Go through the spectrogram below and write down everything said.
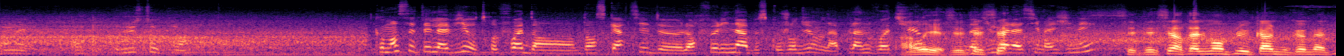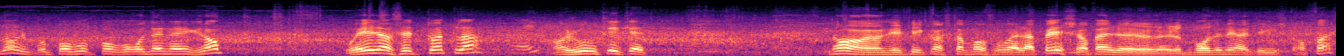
On est juste au coin. Comment c'était la vie autrefois dans, dans ce quartier de l'orphelinat? Parce qu'aujourd'hui, on a plein de voitures. Ah oui, on a c'était du mal à s'imaginer. C'était certainement plus calme que maintenant. Pour- vous, pour vous redonner un exemple, vous voyez dans cette côte là, Oui. on joue au cricket. Non, on était constamment fou à la pêche. Enfin, le, le bord de mer était juste en face.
